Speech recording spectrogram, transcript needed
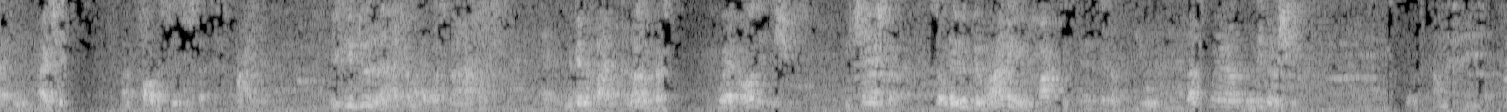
have to adjust my policies to satisfy you. If you do that, right, what's going to happen? You're going to find another person who had all the issues. You change them. So they will be running your practice instead of you. That's where the leadership skills comes in sometimes.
